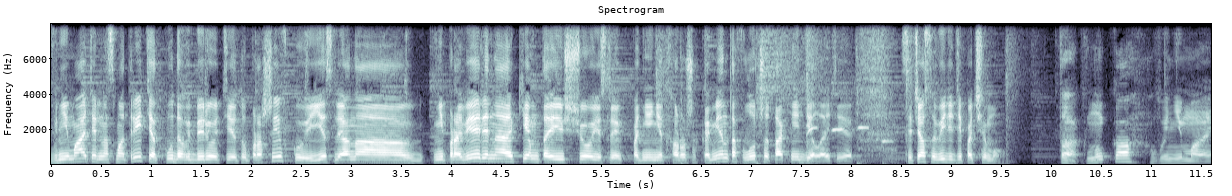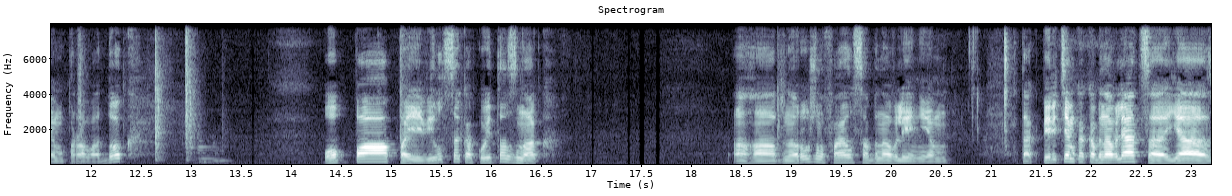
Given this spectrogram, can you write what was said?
внимательно смотрите, откуда вы берете эту прошивку. И если она не проверена кем-то еще, если под ней нет хороших комментов, лучше так не делайте. Сейчас увидите почему. Так, ну-ка, вынимаем проводок. Опа, появился какой-то знак. Ага, обнаружен файл с обновлением. Так, перед тем, как обновляться, я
